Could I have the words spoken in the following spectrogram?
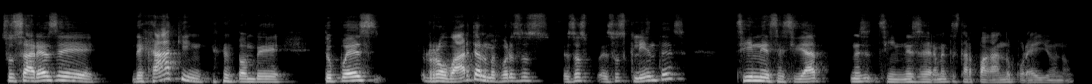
sus áreas de, hacking, donde tú puedes robarte a lo mejor esos, esos, esos clientes sin necesidad, sin necesariamente estar pagando por ello, ¿no?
